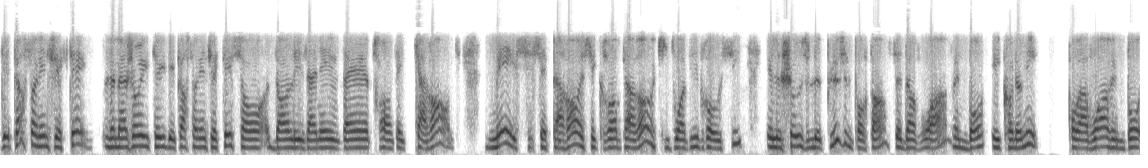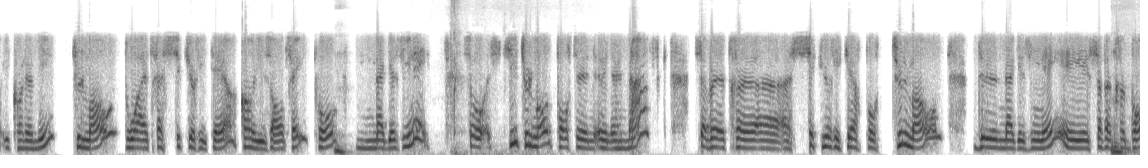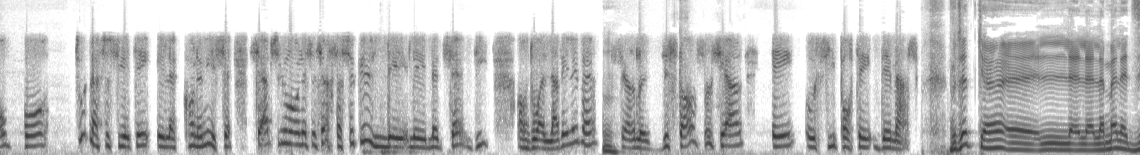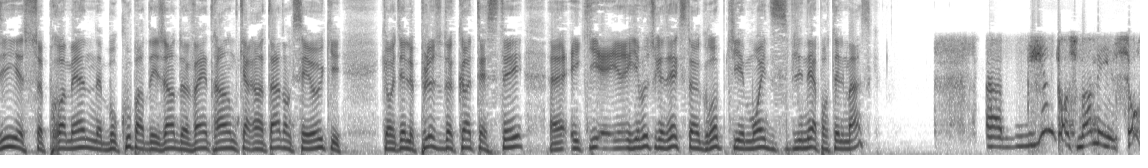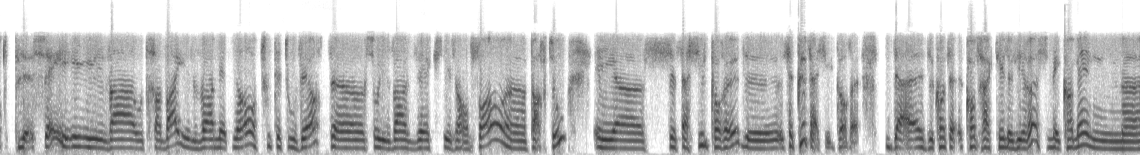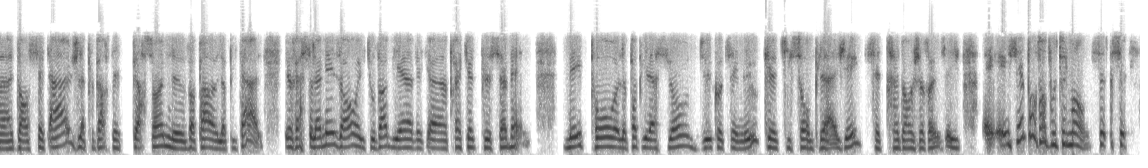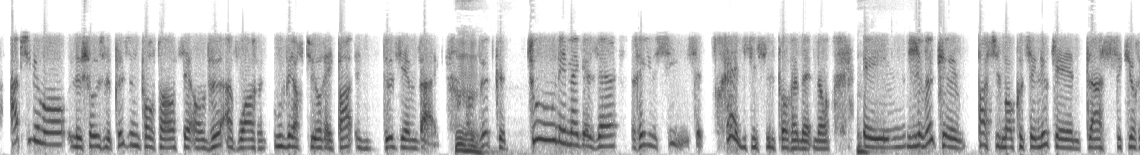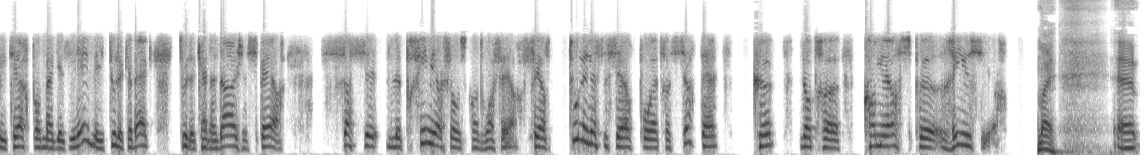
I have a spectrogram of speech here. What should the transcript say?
des personnes infectées, la majorité des personnes infectées sont dans les années 20, 30 et 40, mais c'est ses parents et ses grands-parents qui doivent vivre aussi. Et la chose le plus importante, c'est d'avoir une bonne économie. Pour avoir une bonne économie, tout le monde doit être sécuritaire quand ils entrent pour magasiner. So, si tout le monde porte un, masque, ça va être euh, sécuritaire pour tout le monde de magasiner et ça va être bon pour toute la société et l'économie. C'est absolument nécessaire. C'est ce que les, les, médecins disent. On doit laver les mains, hum. faire le distance sociale et aussi porter des masques. Vous dites que euh, la, maladie se promène beaucoup par des gens de 20, 30, 40 ans, donc c'est eux qui, qui ont été le plus de cas testés euh, et qui, vous tu dire que c'est un groupe qui est moins discipliné à porter le masque? Euh, pas, mais il il va au travail, il va maintenant, tout est ouvert, euh, il va avec ses enfants euh, partout. Et euh, c'est facile pour eux de, c'est plus facile pour eux de, contracter le virus. Mais quand même, euh, dans cet âge, la plupart des personnes ne vont pas à l'hôpital. Ils restent à la maison et tout va bien après quelques semaines. Mais pour la population du Côte-Saint-Luc, qui sont plus âgés, c'est très dangereux. et c'est important pour tout le monde c'est absolument la chose la plus importante, c'est on veut avoir une ouverture et pas une deuxième vague. Mhm. On veut que tous les magasins réussissent. C'est très difficile pour eux maintenant. Mhm. Et je veux que, pas seulement Côte-Saint-Luc ait une place sécuritaire pour magasiner, mais tout le Québec, tout le Canada, j'espère. Ça, c'est la première chose qu'on doit faire. Faire tout le nécessaire pour être certain que notre commerce peut réussir. Ouais. Euh,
